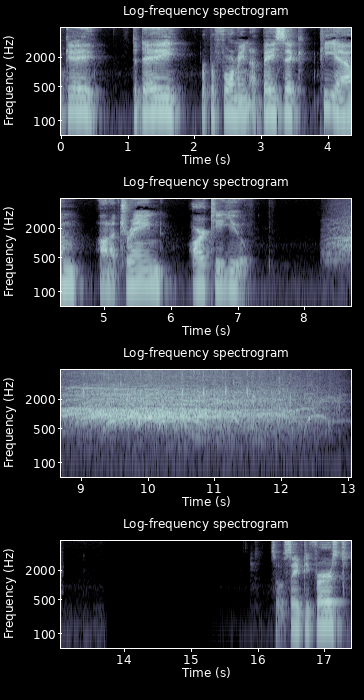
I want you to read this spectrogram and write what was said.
Okay, today we're performing a basic PM on a Trane RTU. So safety first,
